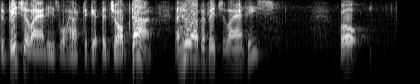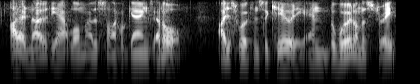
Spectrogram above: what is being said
the vigilantes will have to get the job done. Now, who are the vigilantes? Well, I don't know the outlaw motorcycle gangs at all. I just worked in security, and the word on the street,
